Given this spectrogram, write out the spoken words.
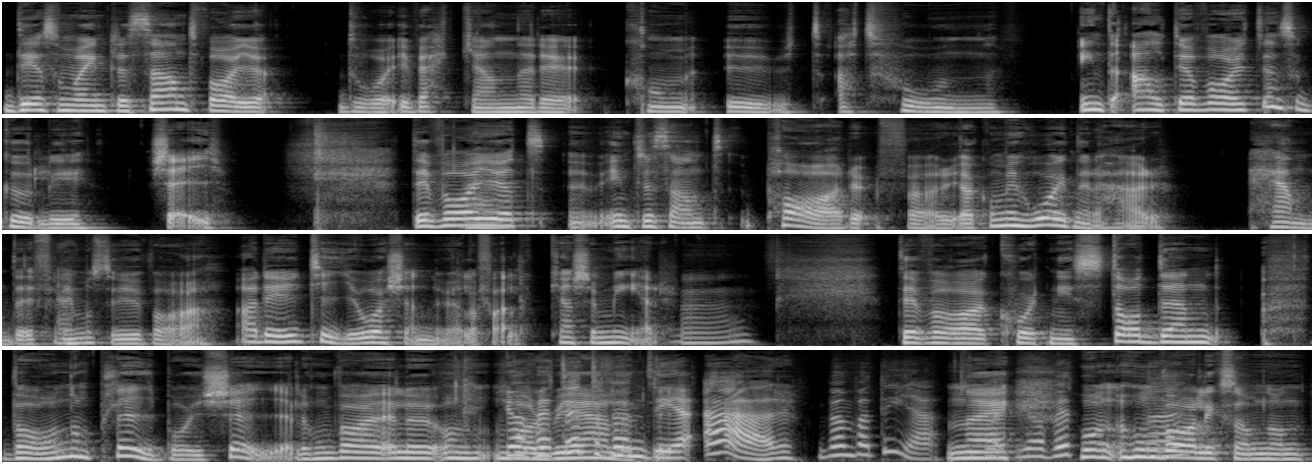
det som var intressant var ju då i veckan när det kom ut att hon inte alltid har varit en så gullig tjej. Det var ju Nej. ett eh, intressant par för, jag kommer ihåg när det här hände, för det måste ju vara, ja det är ju tio år sedan nu i alla fall, kanske mer. Mm. Det var Courtney Stodden, var hon någon playboy-tjej? Eller hon var, eller om hon Jag var vet inte vem reality? det är. Vem var det? Nej, Jag vet, hon, hon nej. var liksom någon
